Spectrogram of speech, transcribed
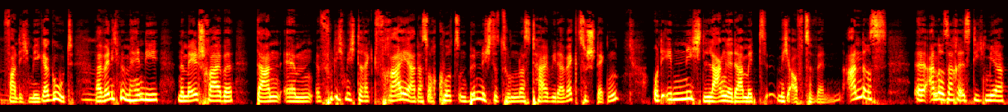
Mhm. Fand ich mega gut. Mhm. Weil wenn ich mit dem Handy eine Mail schreibe, dann ähm, fühle ich mich direkt freier, das auch kurz und bündig zu tun und das Teil wieder wegzustecken und eben nicht lange damit mich aufzuwenden. Anderes, äh, andere Sache ist, die ich mir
